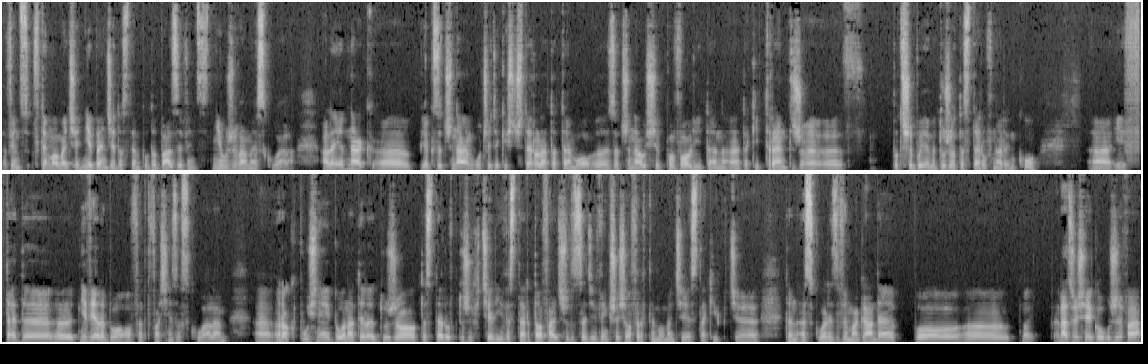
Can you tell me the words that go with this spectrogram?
Więc w tym momencie nie będzie dostępu do bazy, więc nie używamy SQL-a. Ale jednak, e, jak zaczynałem uczyć jakieś 4 lata temu, e, zaczynał się powoli ten e, taki trend, że potrzebujemy dużo testerów na rynku. I wtedy niewiele było ofert właśnie ze SQL-em. Rok później było na tyle dużo testerów, którzy chcieli wystartować, że w zasadzie większość ofert w tym momencie jest takich, gdzie ten SQL jest wymagany, bo no, raz, że się go używa,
